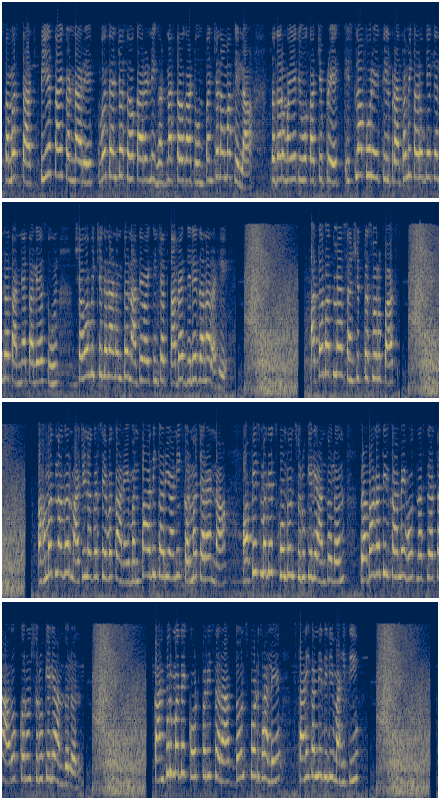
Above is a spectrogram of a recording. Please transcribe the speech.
समजताच पीएसआय कंडारे व त्यांच्या सहकाऱ्यांनी घटनास्थळ गाठून पंचनामा केला. सदर मयत युवकाचे प्रेत इस्लापूर येथील प्राथमिक आरोग्य केंद्रात आणण्यात आले असून शवविच्छेदनानंतर नातेवाईकांच्या ताब्यात दिले जाणार आहे. आता बातम्या संक्षिप्त स्वरूपात. अहमदनगर माजी नगरसेवकाने मनपा अधिकारी आणि कर्मचाऱ्यांना ऑफिसमध्येच कोंडून सुरू केले आंदोलन. प्रभागातील कामे होत नसल्याचा आरोप करून सुरू केले आंदोलन. कानपूरमध्ये कोर्ट परिसरात दोन स्फोट झाले. स्थानिकांनी दिली माहिती.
